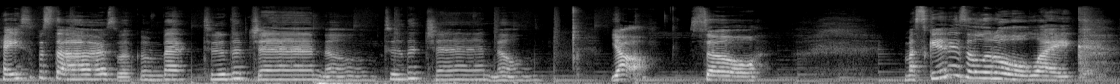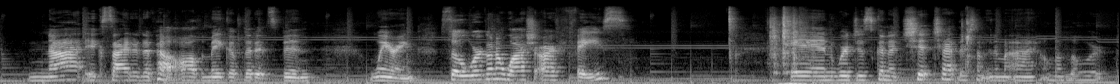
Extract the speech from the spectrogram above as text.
Hey superstarrs, welcome back to the channel, to the channel. Y'all, so my skin is a little like not excited about all the makeup that it's been wearing. So we're gonna wash our face and we're just gonna chit chat. There's something in my eye, oh my lord.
